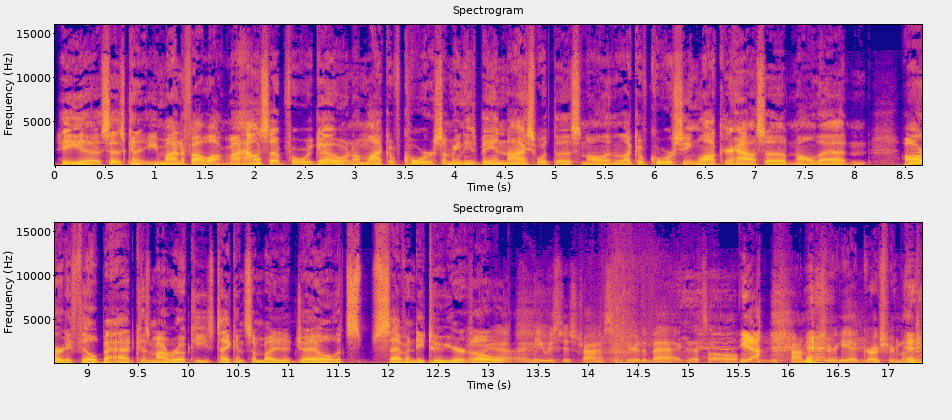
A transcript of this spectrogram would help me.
he uh, says, can you mind if I lock my house up before we go? And I'm like, of course. I mean, he's being nice with us and all that. And like, of course, you can lock your house up and all that. And I already feel bad because my rookie's taking somebody to jail that's 72 years Oh, old. yeah. And he was just trying to secure the bag. That's all. Yeah. He was just trying to make sure he had grocery money.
